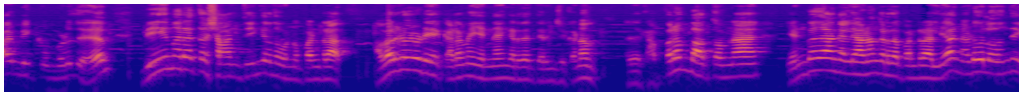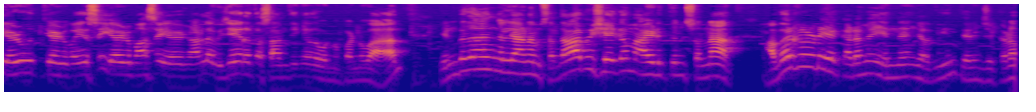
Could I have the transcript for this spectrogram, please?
ஆரம்பிக்கும் பொழுது பீமரத சாந்திங்கிறத ஒன்று பண்றார் அவர்களுடைய கடமை என்னங்கிறத தெரிஞ்சுக்கணும். அதுக்கப்புறம் பார்த்தோம்னா எண்பதாம் கல்யாணங்கிறத பண்றா இல்லையா? நடுவுல வந்து எழுபத்தி ஏழு வயசு ஏழு மாசம் ஏழு நாள்ல விஜயரத சாந்திங்கிறத ஒண்ணு பண்ணுவா. எண்பதாம் கல்யாணம் சதாபிஷேகம் ஆயிடுத்துன்னு சொன்னா அவர்களுடைய கடமை என்னங்கிறதையும் தெரிஞ்சுக்கணும்.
